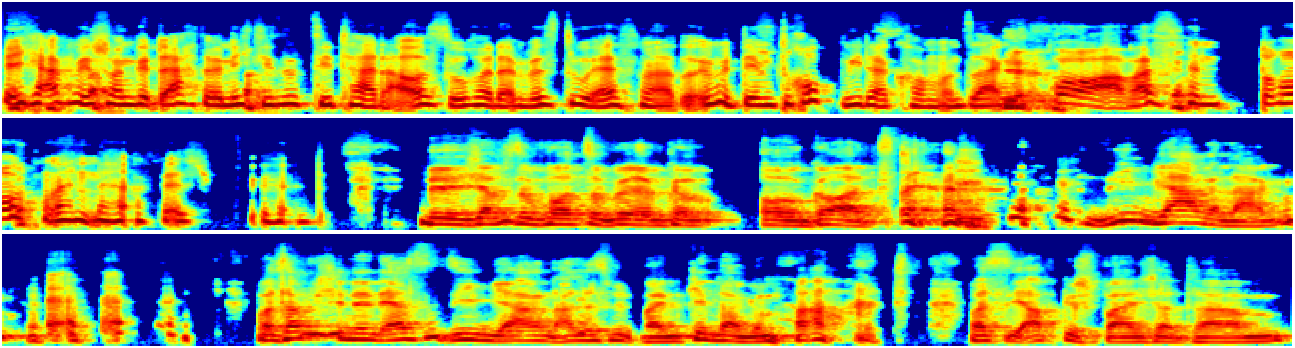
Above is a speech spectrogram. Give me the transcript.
Ich habe mir schon gedacht, wenn ich dieses Zitat aussuche, dann wirst du erstmal so mit dem Druck wiederkommen und sagen, ja. boah, was für ein Druck man da verspürt. Nee, ich habe sofort so Bild im Kopf, oh Gott, sieben Jahre lang. Was habe ich in den ersten sieben Jahren alles mit meinen Kindern gemacht, was sie abgespeichert haben?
